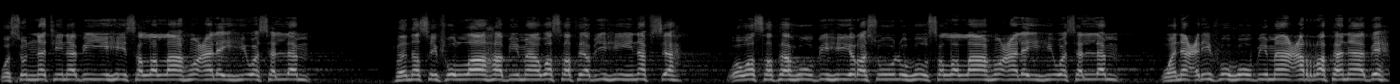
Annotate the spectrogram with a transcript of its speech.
وسنة نبيه صلى الله عليه وسلم فنصف الله بما وصف به نفسه ووصفه به رسوله صلى الله عليه وسلم ونعرفه بما عرفنا به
